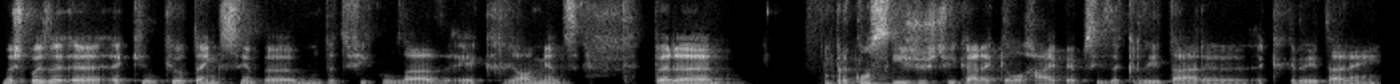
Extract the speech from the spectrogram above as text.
mas depois a, a, aquilo que eu tenho sempre muita dificuldade é que realmente para para conseguir justificar aquele hype é preciso acreditar, uh, acreditar em,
